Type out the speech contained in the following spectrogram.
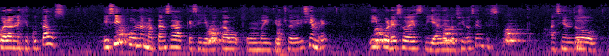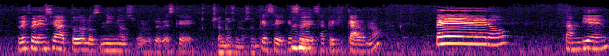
fueran ejecutados. Y sí, fue una matanza que se llevó a cabo un 28 de diciembre y por eso es Día de los Inocentes, haciendo referencia a todos los niños o los bebés que, Santos inocentes. que se, que se sacrificaron, ¿no? Pero también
